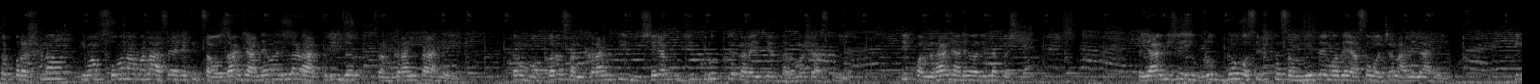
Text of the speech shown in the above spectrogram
तर प्रश्न किंवा फोन आम्हाला असा आहे की चौदा जानेवारीला रात्री जर संक्रांत आहे तर मकर संक्रांती विषयक जी कृत्य करायची आहेत धर्मशास्त्रीय ती पंधरा जानेवारीला कशी? तर याविषयी वृद्ध वसिष्ठ संहितेमध्ये असं वचन आलेलं आहे. की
